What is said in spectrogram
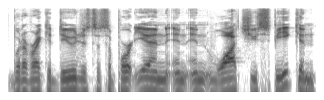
Whatever I could do just to support you and, and, and watch you speak and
